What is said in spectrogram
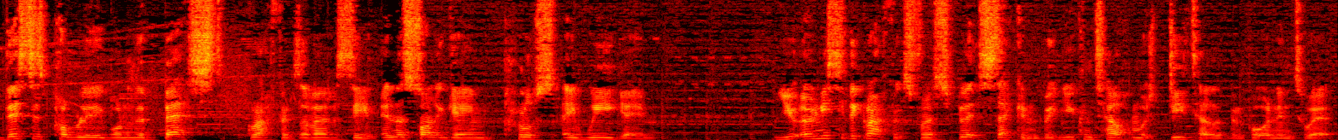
this is probably one of the best graphics I've ever seen in a Sonic game plus a Wii game. You only see the graphics for a split second, but you can tell how much detail has been put into it.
